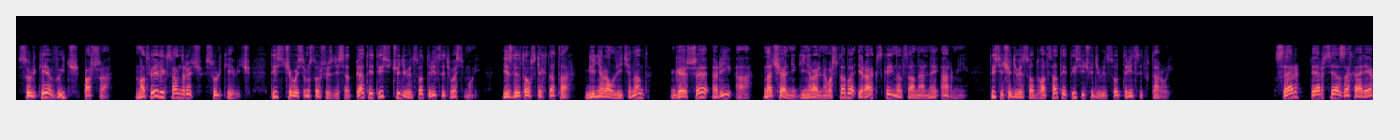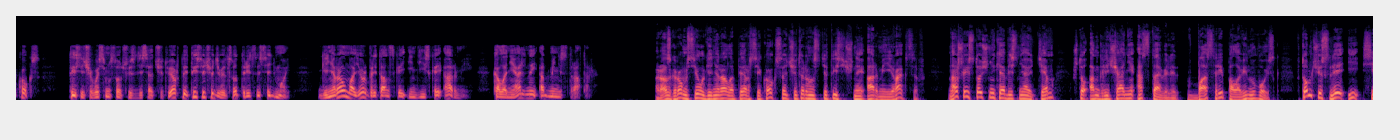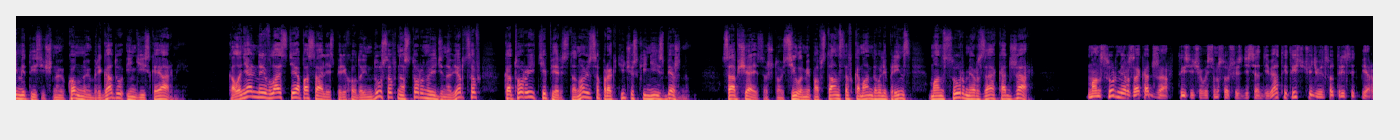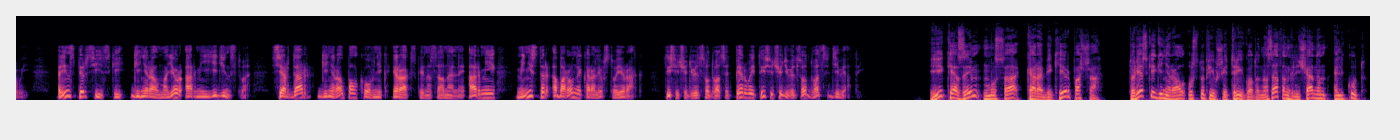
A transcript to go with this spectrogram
Сулькевич Паша. Матвей Александрович Сулькевич, 1865-1938. Из литовских татар. Генерал-лейтенант Г.Ш. Ри-А, начальник Генерального штаба Иракской национальной армии, 1920-1932. Сэр Персия Захария Кокс, 1864-1937, генерал-майор британской индийской армии, колониальный администратор. Разгром сил генерала Перси Кокса 14-тысячной армии иракцев наши источники объясняют тем, что англичане оставили в Басре половину войск, в том числе и семитысячную конную бригаду индийской армии. Колониальные власти опасались перехода индусов на сторону единоверцев, который теперь становится практически неизбежным. Сообщается, что силами повстанцев командовали принц Мансур Мирза Каджар. Мансур Мирза Каджар, 1869-1931. Принц Персидский, генерал-майор армии Единства. Сердар, генерал-полковник Иракской национальной армии, министр обороны Королевства Ирак. 1921-1929 и Кязым Муса Карабекир Паша, турецкий генерал, уступивший три года назад англичанам Эль-Кут.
